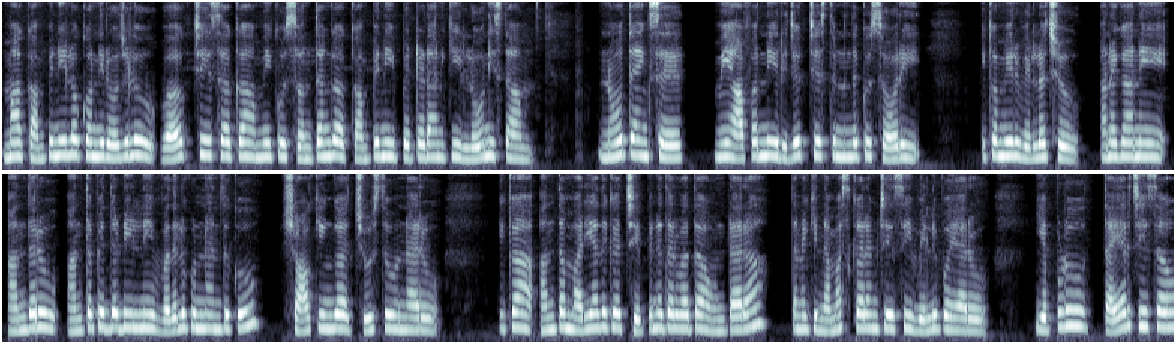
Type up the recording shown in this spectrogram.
మా కంపెనీలో కొన్ని రోజులు వర్క్ చేశాక మీకు సొంతంగా కంపెనీ పెట్టడానికి లోన్ ఇస్తాం. నో థ్యాంక్స్ సార్ మీ ఆఫర్ని రిజెక్ట్ చేస్తున్నందుకు సారీ. ఇక మీరు వెళ్ళొచ్చు. అనగానే అందరూ అంత పెద్ద డీల్ని వదులుకున్నందుకు షాకింగ్గా చూస్తూ ఉన్నారు. ఇక అంత మర్యాదగా చెప్పిన తర్వాత ఉంటారా? తనకి నమస్కారం చేసి వెళ్ళిపోయారు. ఎప్పుడు తయారు చేశావు?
